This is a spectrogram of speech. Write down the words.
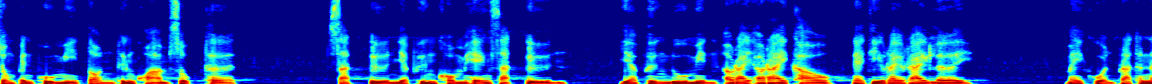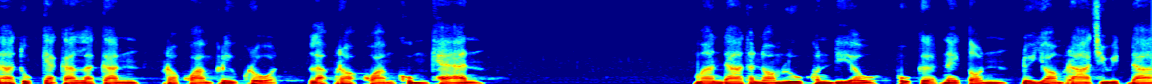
จงเป็นผู้มีตนถึงความสุขเถิด สัตว์อื่นอย่าพึงข่มเหงสัตว์อื่น อย่าพึงดูหมิ่นอะไรอะไรเขาในที่ไรๆเลย ไม่ควรปรารถนาทุกแก่กันและกัน เพราะความกริ้วโกรธและเพราะความคุมแค้น มารดาถนอมลูกคนเดียว ผู้เกิดในตนด้วยยอมพราชีวิตได้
